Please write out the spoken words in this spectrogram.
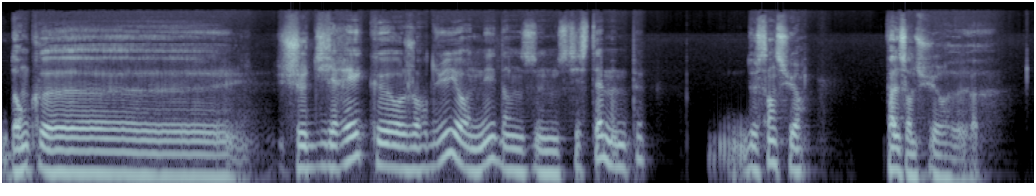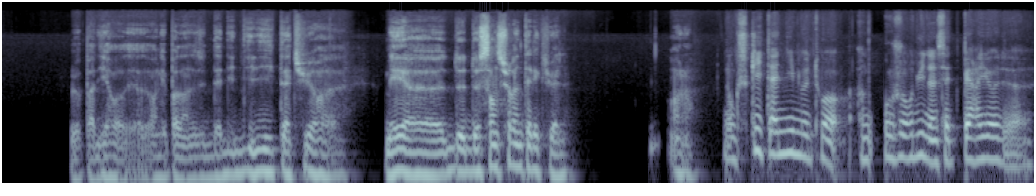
Donc, euh, je dirais qu'aujourd'hui, on est dans un système un peu de censure. Enfin, censure, euh, je ne veux pas dire, euh, on n'est pas dans des, des dictatures, euh, mais euh, de, de censure intellectuelle. Voilà. Donc, ce qui t'anime, toi, aujourd'hui, dans cette période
